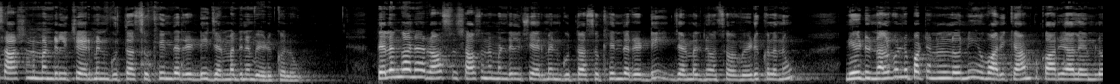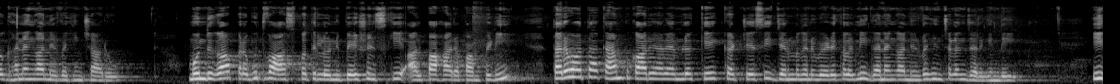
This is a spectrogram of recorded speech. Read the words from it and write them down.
శాసన మండలి చైర్మన్ గుత్తా సుఖేందర్ రెడ్డి జన్మదిన వేడుకలు. తెలంగాణ రాష్ట్ర శాసన మండలి చైర్మన్ గుత్తా సుఖేందర్ రెడ్డి జన్మదినోత్సవ వేడుకలను నేడు నల్గొండ పట్టణంలోని వారి క్యాంపు కార్యాలయంలో ఘనంగా నిర్వహించారు. ముందుగా ప్రభుత్వ ఆసుపత్రిలోని పేషెంట్స్కి అల్పాహార పంపిణీ తర్వాత క్యాంపు కార్యాలయంలో కేక్ కట్ చేసి జన్మదిన వేడుకలని ఘనంగా నిర్వహించడం జరిగింది. ఈ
